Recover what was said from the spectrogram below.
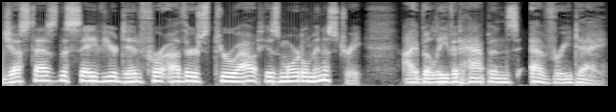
just as the Savior did for others throughout his mortal ministry. I believe it happens every day.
